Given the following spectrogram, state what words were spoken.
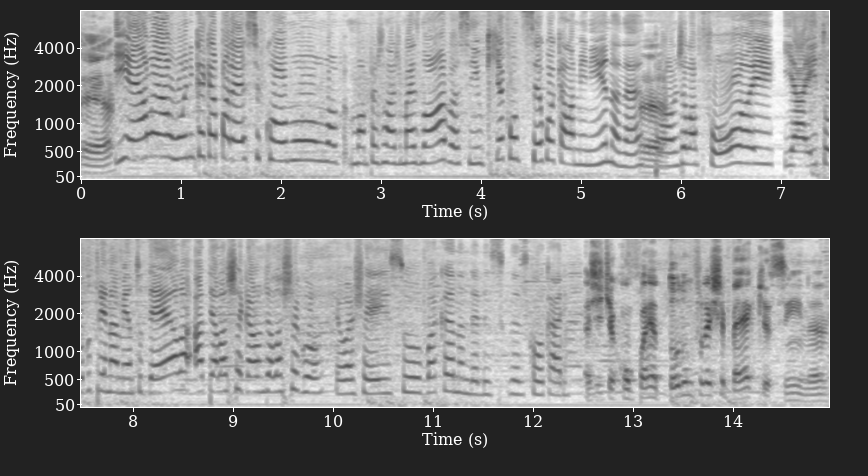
É. E ela é a única que aparece como uma, uma personagem mais nova, assim, o que que aconteceu com aquela menina, né? É. Pra onde ela foi, e aí todo o treinamento dela até ela chegar onde ela chegou. Eu achei isso bacana deles, deles colocarem. A gente acompanha todo um flashback, assim, né?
